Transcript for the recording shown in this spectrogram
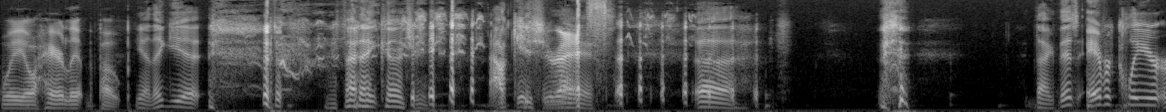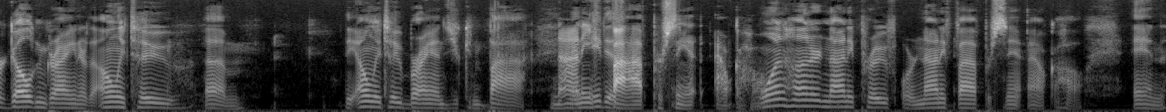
will hair lip the Pope. Yeah, they get. if that ain't country, I'll kiss your ass. uh, like this Everclear or Golden Grain are the only two, um, the only two brands you can buy. Ninety-five percent alcohol. 190 proof or 95% alcohol. And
